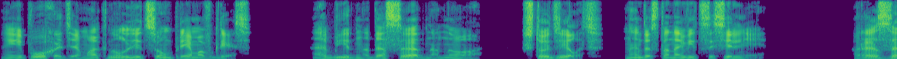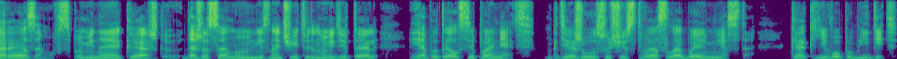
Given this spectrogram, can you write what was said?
И походя макнул лицом прямо в грязь. Обидно, досадно, но... Что делать? Надо становиться сильнее. Раз за разом, вспоминая каждую, даже самую незначительную деталь, я пытался понять, где же у существа слабое место, как его победить.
